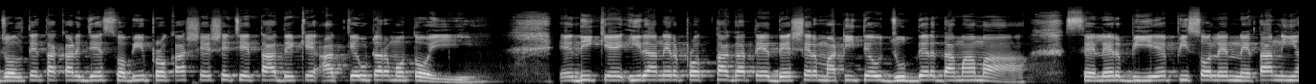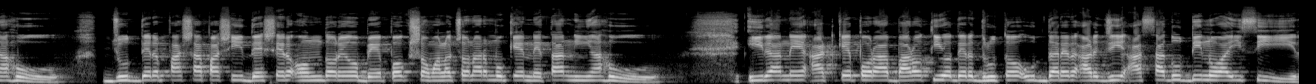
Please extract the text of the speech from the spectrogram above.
জ্বলতে থাকার যে ছবি প্রকাশ্যে এসেছে, তা দেখে আটকে উঠার মতোই। এদিকে ইরানের প্রত্যাঘাতে দেশের মাটিতেও যুদ্ধের দামামা, সেলের বিয়ে পিছলের নেতানিয়াহু। যুদ্ধের পাশাপাশি দেশের অন্দরেও ব্যাপক সমালোচনার মুখে নেতা নেতানিয়াহু। ইরানে আটকে পড়া ভারতীয়দের দ্রুত উদ্ধারের আর্জি আসাদুদ্দিন ওয়াইসির।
